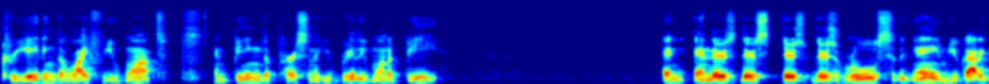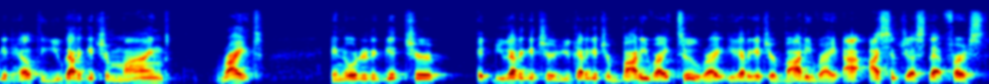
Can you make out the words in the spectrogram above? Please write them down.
Creating the life you want and being the person that you really want to be and and there's there's there's there's rules to the game. You got to get healthy. You got to get your mind right in order to get your it, you got to get your you got to get your body right too, right? You got to get your body right. I, I suggest that first.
